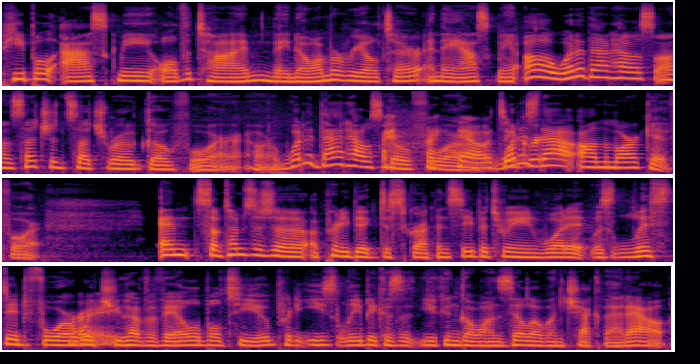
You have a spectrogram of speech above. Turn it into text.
people ask me all the time they know i'm a realtor and they ask me oh what did that house on such and such road go for? Or what did that house go for? know, what is that on the market for and sometimes there's a, a pretty big discrepancy between what it was listed for, which you have available to you pretty easily because you can go on Zillow and check that out.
